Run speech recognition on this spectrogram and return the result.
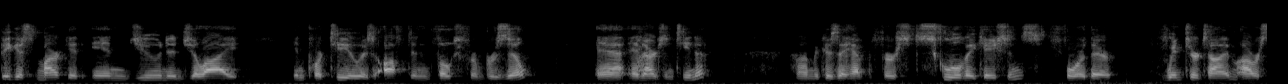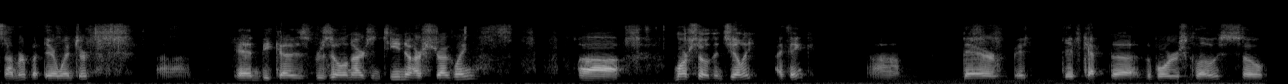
biggest market in June and July in Portillo is often folks from Brazil and, and Argentina um, because they have the first school vacations for their winter time, our summer, but their winter. Uh, and because Brazil and Argentina are struggling, uh, more so than Chile, I think. Um, they're, it, they've kept the, the borders closed. So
